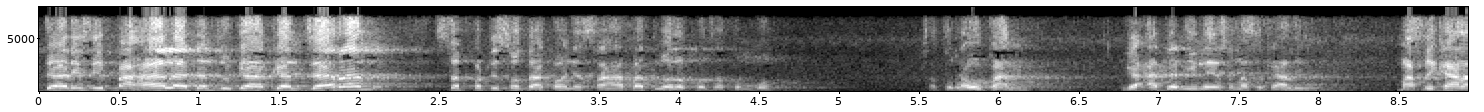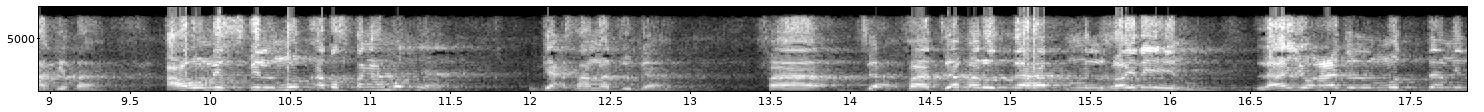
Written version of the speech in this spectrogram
dari si pahala dan juga ganjaran seperti sedekahnya sahabat walaupun satu mud. Satu raupan. Enggak ada nilai sama sekali. Masih kalah kita. Au nisfil mud atau setengah mudnya. Enggak sama juga. Fa jabarud dhahab min ghairihim la yu'adul mudda min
